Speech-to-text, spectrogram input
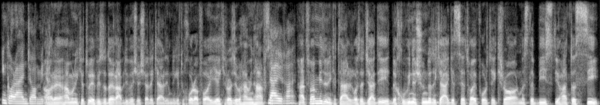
این کار رو انجام میدن. آره همونی که تو اپیزودهای قبلی بهش اشاره کردیم دیگه تو خرافه های یک راجع به همین حرف زد. دقیقاً. حتما می‌دونی که تحقیقات جدید به خوبی نشون داده که اگه ست های پرتکرار مثل 20 یا حتی 30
